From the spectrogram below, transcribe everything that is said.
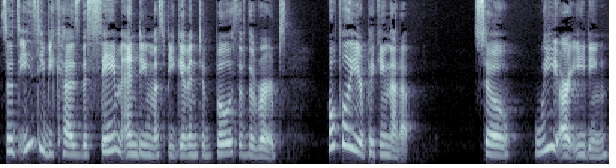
So it's easy because the same ending must be given to both of the verbs. Hopefully you're picking that up. So, we are eating.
